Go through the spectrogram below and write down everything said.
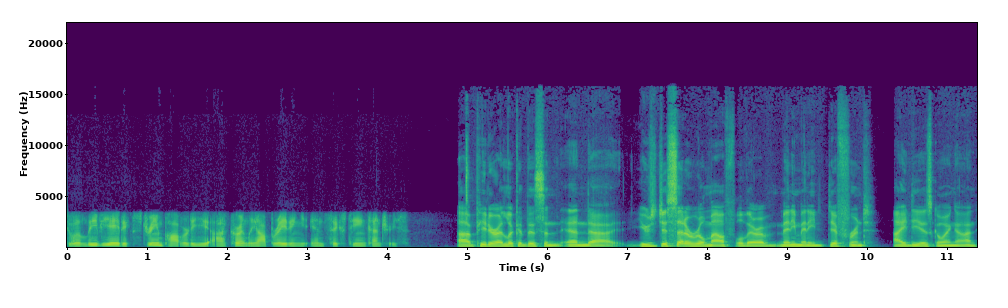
to alleviate extreme poverty, uh, currently operating in 16 countries. Uh, Peter, I look at this and, and uh, you just said a real mouthful there of many, many different ideas going on.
